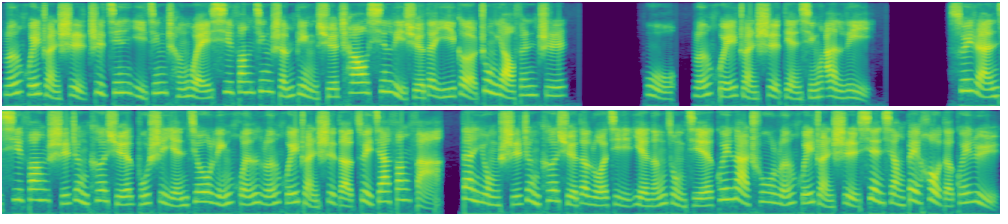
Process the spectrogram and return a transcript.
轮回转世，至今已经成为西方精神病学超心理学的一个重要分支。五、轮回转世典型案例。虽然西方实证科学不是研究灵魂轮回转世的最佳方法。但用实证科学的逻辑，也能总结归纳出轮回转世现象背后的规律。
